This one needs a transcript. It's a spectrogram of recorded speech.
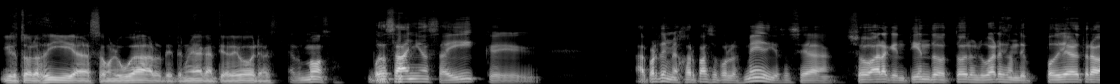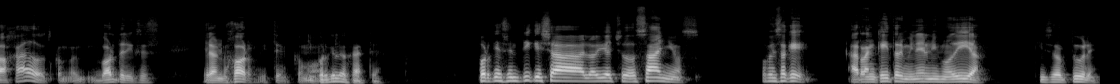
ir todos los días a un lugar, determinada cantidad de horas. Hermoso. ¿Por Dos años ahí que, aparte el mejor paso por los medios, o sea, yo ahora que entiendo todos los lugares donde podría haber trabajado, como Vorterix es, era el mejor, ¿viste? Como, ¿Y por qué lo dejaste? Porque sentí que ya lo había hecho dos años. Vos pensás que arranqué y terminé el mismo día, 15 de octubre.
